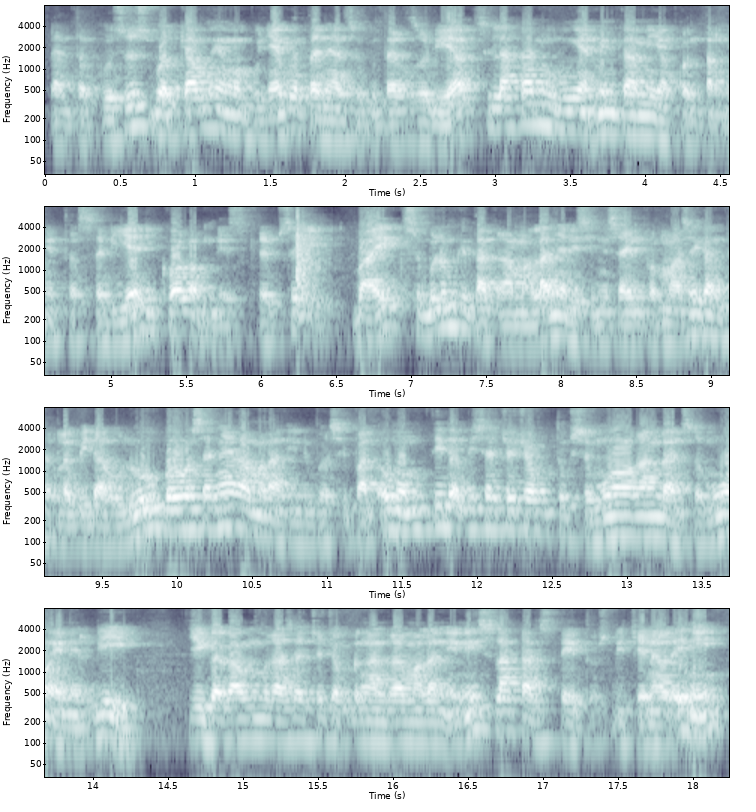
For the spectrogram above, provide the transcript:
dan terkhusus buat kamu yang mempunyai pertanyaan seputar zodiak, silahkan hubungi admin kami yang kontaknya tersedia di kolom deskripsi. Baik, sebelum kita ke ramalannya di sini saya informasikan terlebih dahulu bahwasanya ramalan ini bersifat umum, tidak bisa cocok untuk semua orang dan semua energi. Jika kamu merasa cocok dengan ramalan ini, silahkan stay terus di channel ini.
